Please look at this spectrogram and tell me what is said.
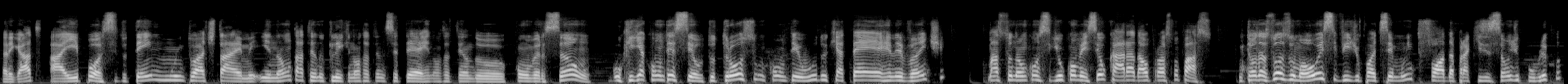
tá ligado? Aí, pô, se tu tem muito watch time e não tá tendo clique, não tá tendo CTR, não tá tendo conversão, o que que aconteceu? Tu trouxe um conteúdo que até é relevante, mas tu não conseguiu convencer o cara a dar o próximo passo. Então, das duas, uma, ou esse vídeo pode ser muito foda para aquisição de público,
